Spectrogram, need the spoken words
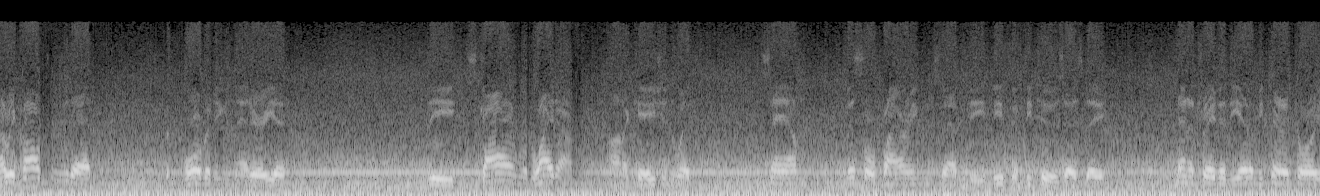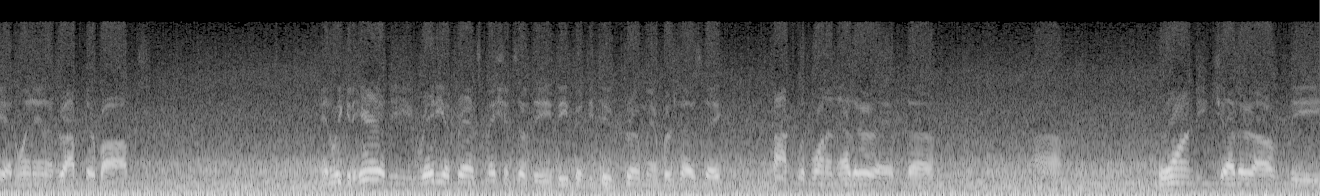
I recall too that orbiting in that area, the sky would light up on occasion with SAM missile firings at the B-52s as they penetrated the enemy territory and went in and dropped their bombs. And we could hear the radio transmissions of the B-52 crew members as they talked with one another and uh, um, warned each other of the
